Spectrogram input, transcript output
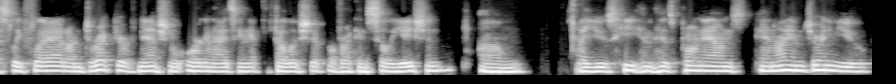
Vesely-Flad. I'm Director of National Organizing at the Fellowship of Reconciliation. Um, I use he, him, his pronouns, and I am joining you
